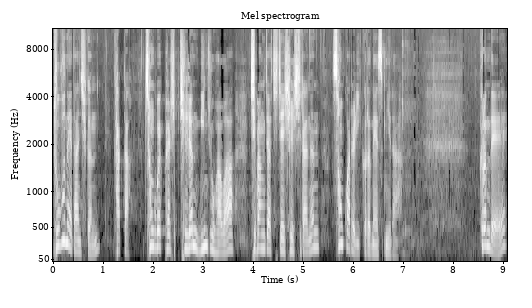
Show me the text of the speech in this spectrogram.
두 분의 단식은 각각 1987년 민주화와 지방자치제 실시라는 성과를 이끌어냈습니다. 그런데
